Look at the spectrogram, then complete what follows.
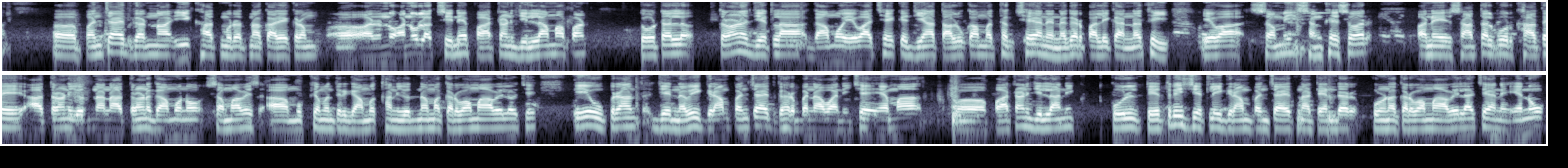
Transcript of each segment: પંચાયત ઘરના ઈ ખાતમુહૂર્તના કાર્યક્રમ અનુલક્ષીને પાટણ જિલ્લામાં પણ ટોટલ ત્રણ જેટલા ગામો એવા છે કે જ્યાં તાલુકા મથક છે અને નગરપાલિકા નથી, એવા સમી, શંખેશ્વર અને સાંતલપુર ખાતે આ ત્રણ યોજનાના ત્રણ ગામોનો સમાવેશ આ મુખ્યમંત્રી ગ્રામોત્થાન યોજનામાં કરવામાં આવેલો છે. એ ઉપરાંત જે નવી ગ્રામ પંચાયત ઘર બનાવવાની છે, એમાં પાટણ જિલ્લાની કુલ તેત્રીસ જેટલી ગ્રામ પંચાયતના ટેન્ડર પૂર્ણ કરવામાં આવેલા છે અને એનું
